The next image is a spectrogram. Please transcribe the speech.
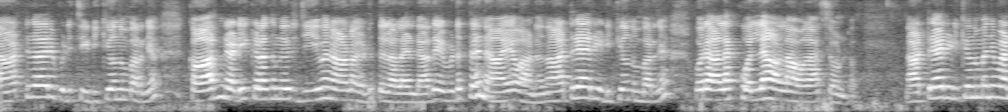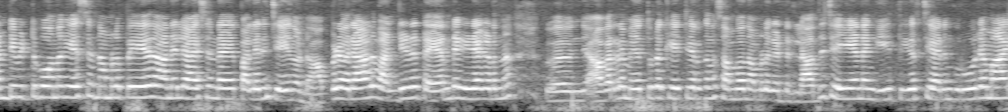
നാട്ടുകാർ പിടിച്ചിടിക്കുമെന്നും പറഞ്ഞ് കാറിന്റെ അടിയിൽ കിടക്കുന്ന ഒരു ജീവനാണോ എടുത്തു കളയേണ്ടത്? അത് എവിടുത്തെ ന്യായമാണ്? നാട്ടുകാർ ഇടിക്കുമെന്നും പറഞ്ഞ് ഒരാളെ കൊല്ലാനുള്ള അവകാശമുണ്ടോ? നാട്ടുകാരിടിക്കുമെന്ന് പറഞ്ഞ് വണ്ടി വിട്ടു പോകുന്ന കേസ് നമ്മളിപ്പോൾ ഏതാണെങ്കിലും ആക്സിഡന്റ് ആയ പലരും ചെയ്യുന്നുണ്ട്. അപ്പോഴൊരാൾ വണ്ടിയുടെ ടയറിന്റെ കീഴെ കിടന്ന് അവരുടെ മേത്തൂടെ കയറ്റി ഇറക്കുന്ന സംഭവം നമ്മൾ കേട്ടിട്ടില്ല. അത് ചെയ്യണമെങ്കിൽ തീർച്ചയായും ക്രൂരമായ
